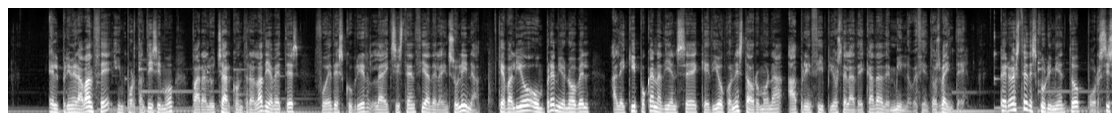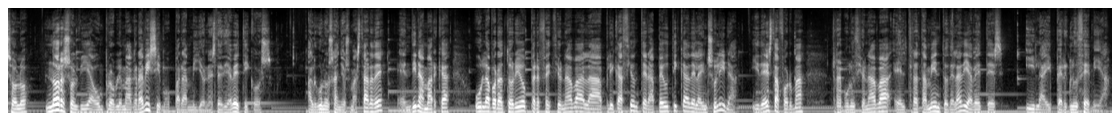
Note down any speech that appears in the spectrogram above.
El primer avance, importantísimo, para luchar contra la diabetes fue descubrir la existencia de la insulina, que valió un premio Nobel al equipo canadiense que dio con esta hormona a principios de la década de 1920. Pero este descubrimiento, por sí solo, no resolvía un problema gravísimo para millones de diabéticos. Algunos años más tarde, en Dinamarca, un laboratorio perfeccionaba la aplicación terapéutica de la insulina y de esta forma revolucionaba el tratamiento de la diabetes y la hiperglucemia.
